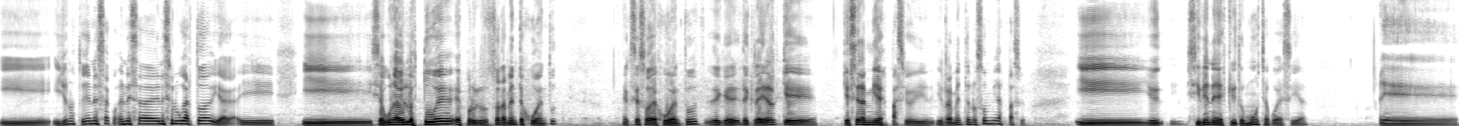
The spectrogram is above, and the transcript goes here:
Y, yo no estoy en esa, en esa ese lugar todavía. Y, si alguna vez lo estuve es por solamente juventud. Exceso de juventud, de, que, creer que, que ese mi espacio y, realmente no son mi espacio. Y si bien he escrito mucha poesía, eh,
